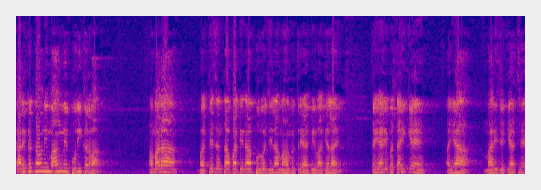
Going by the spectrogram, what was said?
કાર્યકર્તાઓની માંગને પૂરી કરવા અમારા ભારતીય જનતા પાર્ટીના પૂર્વ જિલ્લા મહામંત્રી આઈબી વાઘેલાએ તૈયારી બતાવી કે અહીંયા મારી જગ્યા છે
